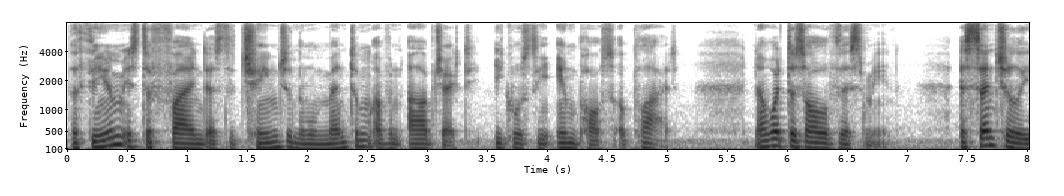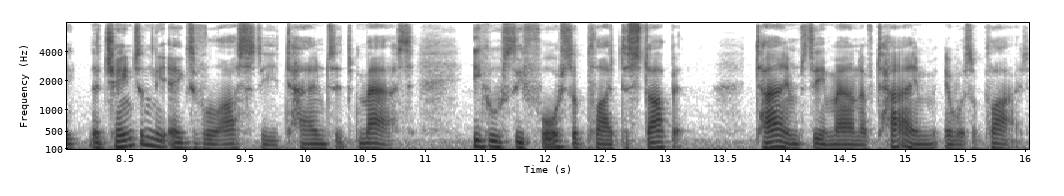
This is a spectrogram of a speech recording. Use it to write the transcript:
The theorem is defined as the change in the momentum of an object equals the impulse applied. Now, what does all of this mean? Essentially, the change in the egg's velocity times its mass equals the force applied to stop it, times the amount of time it was applied.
